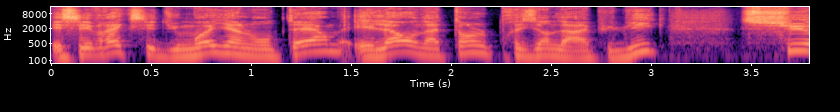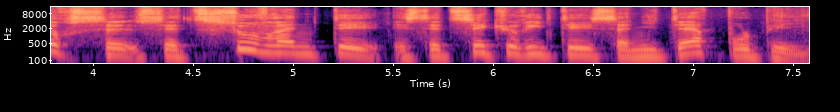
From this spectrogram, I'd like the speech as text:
Et c'est vrai que c'est du moyen long terme. Et là, on attend le président de la République sur cette souveraineté et cette sécurité sanitaire pour le pays.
